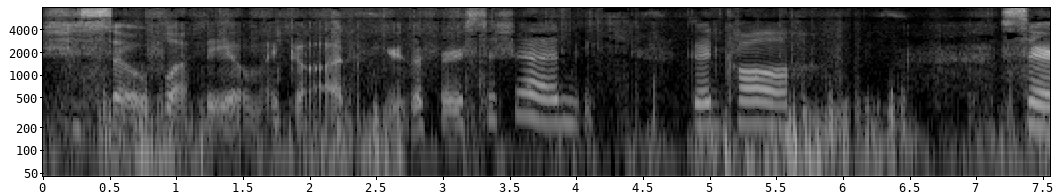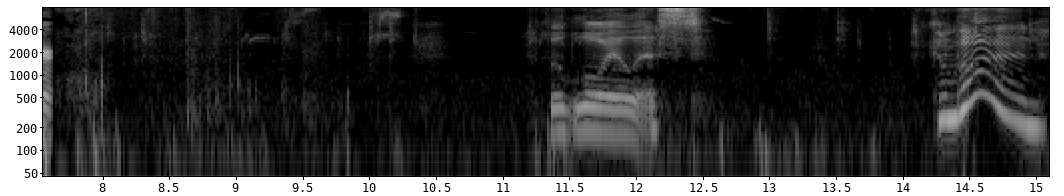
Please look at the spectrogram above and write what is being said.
She's so fluffy. Oh my god. You're the first to shed. Good call, sir. The loyalist. Come on.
